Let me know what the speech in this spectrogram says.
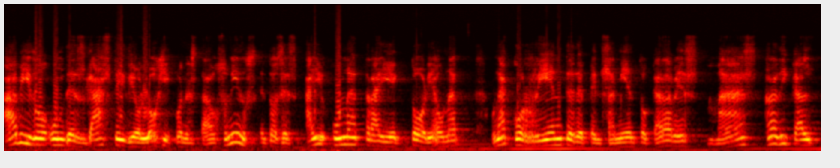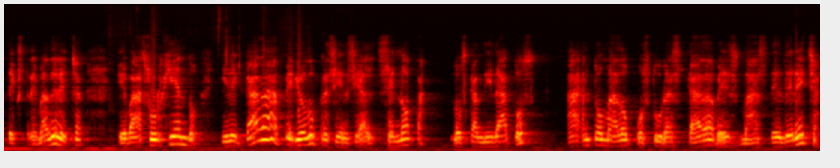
Ha habido un desgaste ideológico en Estados Unidos. Entonces, hay una trayectoria, una una corriente de pensamiento cada vez más radical de extrema derecha que va surgiendo. Y de cada periodo presidencial se nota, los candidatos han tomado posturas cada vez más de derecha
